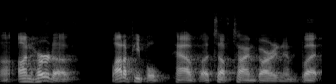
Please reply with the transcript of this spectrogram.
uh, unheard of. A lot of people have a tough time guarding him, but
